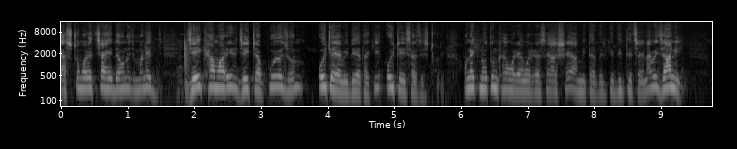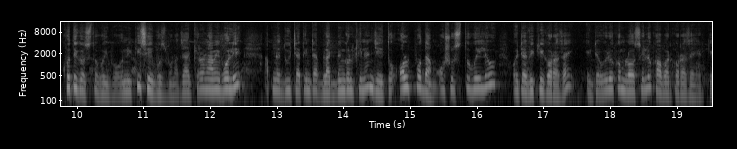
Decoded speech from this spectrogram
কাস্টমারের চাহিদা অনুযায়ী মানে যেই খামারির যেইটা প্রয়োজন ওইটাই আমি দিয়ে থাকি ওইটাই সাজেস্ট করি। অনেক নতুন খামারি আমার কাছে আসে আমি তাদেরকে দিতে চাই না আমি জানি ক্ষতিগ্রস্ত হইব। উনি কিছুই বুঝব না। যার কারণে আমি বলি, আপনি দুইটা, তিনটা ব্ল্যাক বেঙ্গল কিনেন, যেহেতু অল্প দাম, অসুস্থ হইলেও ওইটা বিক্রি করা যায়। এটা ওই রকম লস হইলেও কভার করা যায় আর কি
